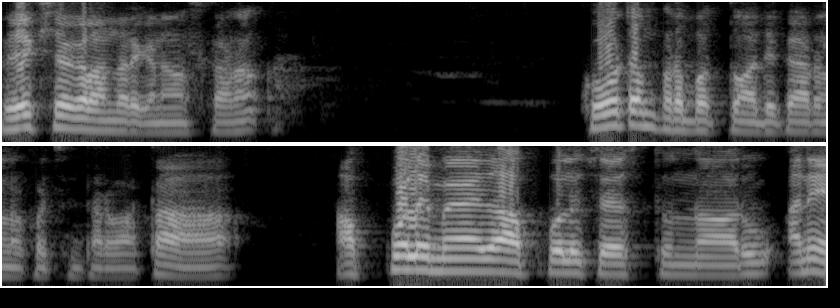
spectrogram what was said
వీక్షకులందరికీ నమస్కారం. కూటమి ప్రభుత్వం అధికారంలోకి వచ్చిన తర్వాత అప్పుల మీద అప్పులు చేస్తున్నారు అని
